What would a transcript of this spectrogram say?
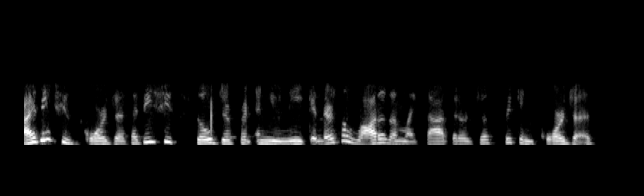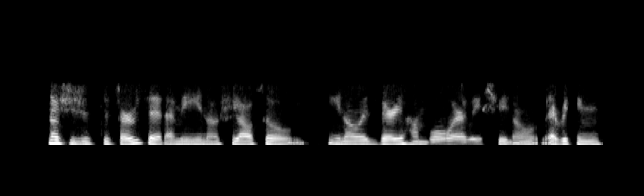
I think she's gorgeous. I think she's so different and unique. And there's a lot of them like that that are just freaking gorgeous. No, she just deserves it. I mean, you know, she also you know, is very humble, or at least you know everything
